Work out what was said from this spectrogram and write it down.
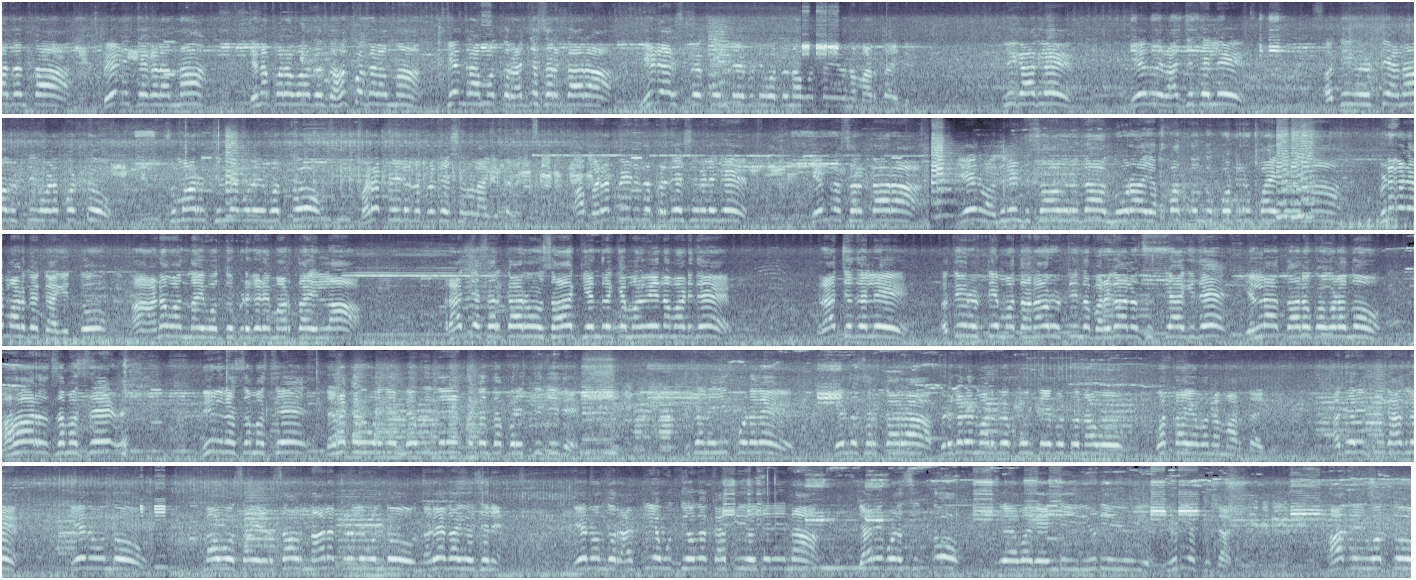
ಜನಪರವಾದಂಥ ಬೇಡಿಕೆಗಳನ್ನ ಜನಪರವಾದಂಥ ಹಕ್ಕುಗಳನ್ನ ಕೇಂದ್ರ ಮತ್ತು ರಾಜ್ಯ ಸರ್ಕಾರ ಈಡೇರಿಸಬೇಕು ಅಂತ ಹೇಳ್ಬಿಟ್ಟು ಇವತ್ತು ನಾವು ಒತ್ತಾಯವನ್ನು ಮಾಡ್ತಾ ಇದ್ದೀವಿ. ಈಗಾಗಲೇ ಏನು ರಾಜ್ಯದಲ್ಲಿ ಅತಿವೃಷ್ಟಿ, ಅನಾವೃಷ್ಟಿಗೆ ಒಳಪಟ್ಟು ಸುಮಾರು ಜಿಲ್ಲೆಗಳು ಇವತ್ತು ಬರಪೀಡಿತ ಪ್ರದೇಶಗಳಾಗಿದ್ದಾವೆ. ಆ ಬರಪೀಡಿತ ಪ್ರದೇಶಗಳಿಗೆ ಕೇಂದ್ರ ಸರ್ಕಾರ ಏನು ಹದಿನೆಂಟು ಸಾವಿರದ ನೂರ ಎಪ್ಪತ್ತೊಂದು ಕೋಟಿ ರೂಪಾಯಿಗಳನ್ನ ಬಿಡುಗಡೆ ಮಾಡಬೇಕಾಗಿತ್ತು. ಆ ಹಣವನ್ನು ಇವತ್ತು ಬಿಡುಗಡೆ ಮಾಡ್ತಾ ಇಲ್ಲ. ರಾಜ್ಯ ಸರ್ಕಾರವು ಸಹ ಕೇಂದ್ರಕ್ಕೆ ಮನವಿಯನ್ನು ಮಾಡಿದೆ. ರಾಜ್ಯದಲ್ಲಿ ಅತಿವೃಷ್ಟಿ ಮತ್ತು ಅನಾವೃಷ್ಟಿಯಿಂದ ಬರಗಾಲ ಸೃಷ್ಟಿಯಾಗಿದೆ. ಎಲ್ಲ ತಾಲೂಕುಗಳನ್ನು ಆಹಾರದ ಸಮಸ್ಯೆ, ನೀರಿನ ಸಮಸ್ಯೆ ದನಕರುಗಳಿಗೆ ಮೇವು ಇಲ್ಲದೆ ಇರ್ತಕ್ಕಂಥ ಪರಿಸ್ಥಿತಿ ಇದೆ. ಇದನ್ನು ಈ ಕೂಡಲೇ ಕೇಂದ್ರ ಸರ್ಕಾರ ಬಿಡುಗಡೆ ಮಾಡಬೇಕು ಅಂತ ಹೇಳ್ಬಿಟ್ಟು ನಾವು ಒತ್ತಾಯವನ್ನು ಮಾಡ್ತಾ ಇದ್ದೀವಿ. ಅದೇ ರೀತಿ ಈಗಾಗಲೇ ಏನು ಒಂದು ನಾವು ಎರಡು ಸಾವಿರದ ನಾಲ್ಕರಲ್ಲಿ ಒಂದು ನರೇಗಾ ಯೋಜನೆ ಏನೊಂದು ರಾಷ್ಟ್ರೀಯ ಉದ್ಯೋಗ ಖಾತ್ರಿ ಯೋಜನೆಯನ್ನು ಜಾರಿಗೊಳಿಸಿತ್ತು ಅವಾಗ N D, U D U D F ಇದ್ದಾರೆ. ಆದರೆ ಇವತ್ತು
